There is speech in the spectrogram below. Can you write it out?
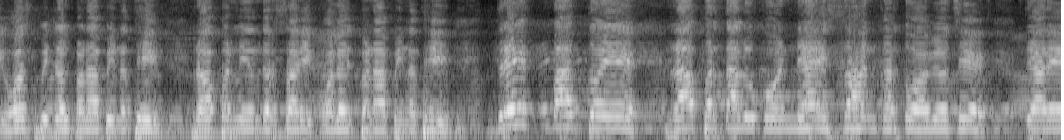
હોસ્પિટલ પણ આપી નથી રાપરની અંદર સારી કોલેજ પણ આપી નથી. રાપર તાલુકો અન્યાય સહન કરતો આવ્યો છે. ત્યારે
